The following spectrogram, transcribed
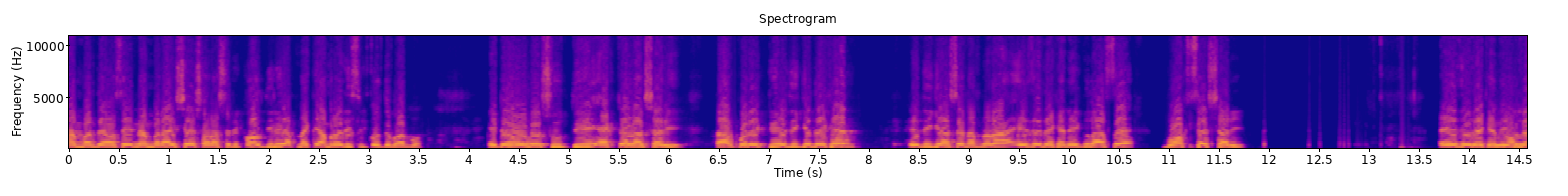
নাম্বার দেওয়া আছে এই নাম্বার আইসে সরাসরি কল দিলেই আপনাকে আমরা রিসিভ করতে পারব। এটা হলো সুতি এক কালার শাড়ি তারপরে একটু এদিকে দেখেন এদিকে আছেন আপনারা এই যে দেখেন এগুলো আছে বক্সের শাড়ি। এই যে দেখেন এগুলো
